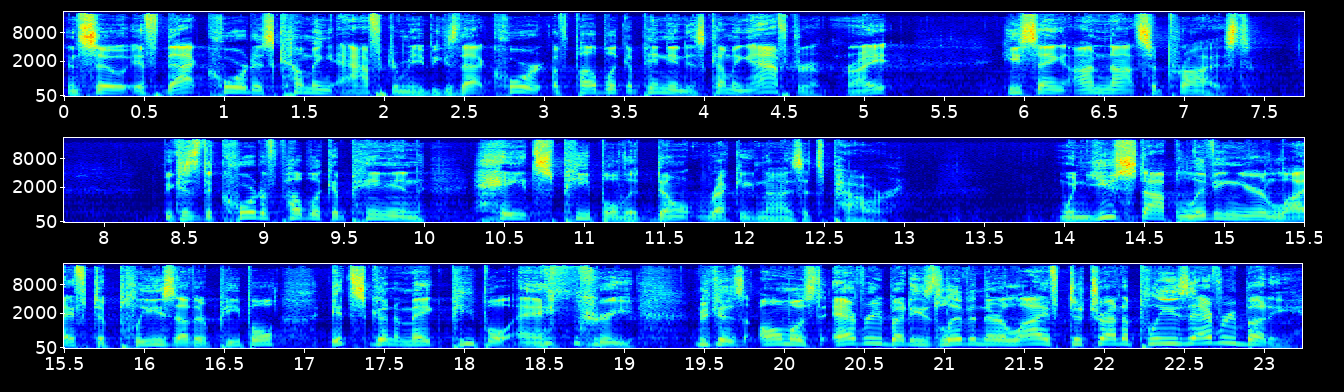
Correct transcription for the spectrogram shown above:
And so if that court is coming after me, because that court of public opinion is coming after him, right? He's saying, I'm not surprised. Because the court of public opinion hates people that don't recognize its power. When you stop living your life to please other people, it's to make people angry because almost everybody's living their life to try to please everybody.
